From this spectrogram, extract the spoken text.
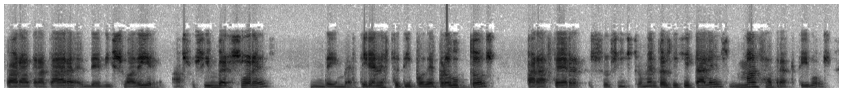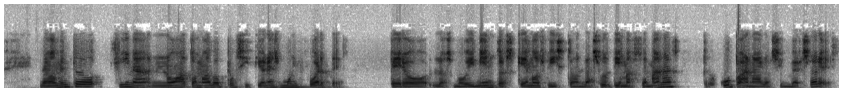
para tratar de disuadir a sus inversores de invertir en este tipo de productos para hacer sus instrumentos digitales más atractivos. De momento, China no ha tomado posiciones muy fuertes, pero los movimientos que hemos visto en las últimas semanas preocupan a los inversores,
